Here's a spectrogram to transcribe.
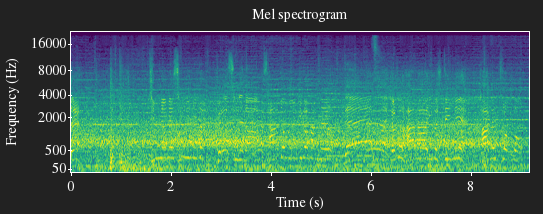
네. 김명의 승리입니다. 그렇습니다. 4점 경기가 많네요. 네. 결국 하나 이글스 팀이 한을 풀었고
